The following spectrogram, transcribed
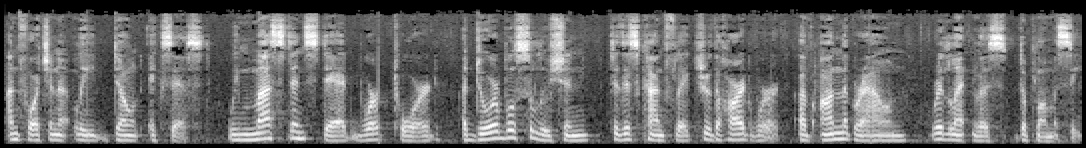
unfortunately, don't exist. We must instead work toward a durable solution to this conflict through the hard work of on the ground, relentless diplomacy.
